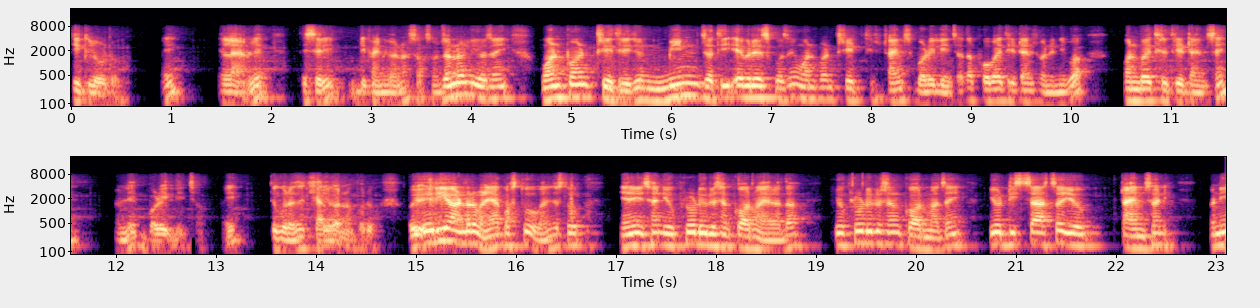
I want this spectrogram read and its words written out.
पिक लोड हो। है यसलाई हामीले त्यसरी डिफाइन गर्न सक्छौँ। जनरली यो चाहिँ वान पोइन्ट थ्री थ्री जुन मिन जति एभरेजको चाहिँ one point three three times बढी लिन्छ त फोर बाई थ्री टाइम्स भन्ने नि भयो one by three three times चाहिँ हामीले बढी लिन्छौँ है। त्यो कुरा चाहिँ ख्याल गर्नु पऱ्यो यो एरिया अन्डर भने कस्तो हो भने जस्तो यहाँनिर छ नि यो फ्लो ड्युरेसन करमा हेर त यो फ्लो ड्युरेसन करमा चाहिँ यो डिस्चार्ज छ यो टाइम छ नि। अनि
